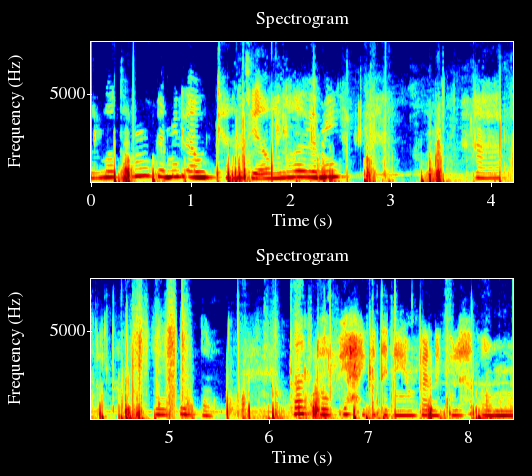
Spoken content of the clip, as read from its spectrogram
الله جميل أوي الكنز يا الله جميل وفضل في حاجة تانية ينفع ناكلها أم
